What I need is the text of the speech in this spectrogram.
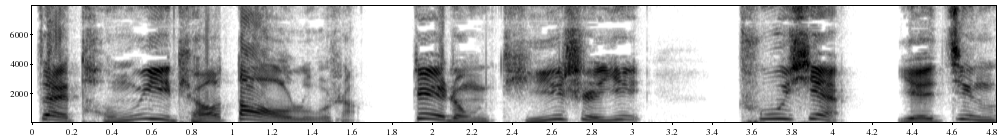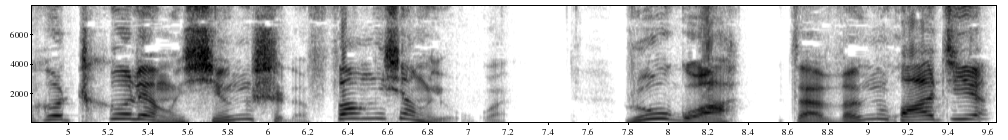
在同一条道路上，这种提示音出现也竟和车辆行驶的方向有关。如果啊，在文华街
